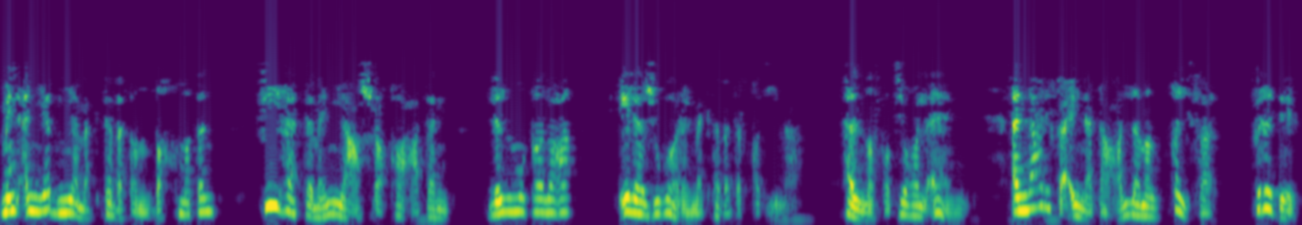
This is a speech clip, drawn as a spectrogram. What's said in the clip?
من أن يبني مكتبة ضخمة فيها ثمانية عشر قاعة للمطالعة إلى جوار المكتبة القديمة. هل نستطيع الآن أن نعرف أين تعلم القيصر فريدريك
